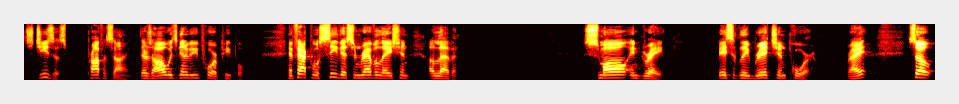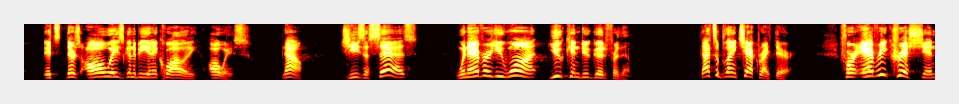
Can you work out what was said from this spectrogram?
It's Jesus prophesying. There's always going to be poor people. In fact, we'll see this in Revelation 11. Small and great, basically rich and poor, right? So it's, there's always going to be inequality, always. Now, Jesus says, whenever you want, you can do good for them. That's a blank check right there. For every Christian,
